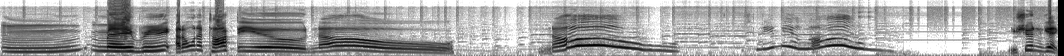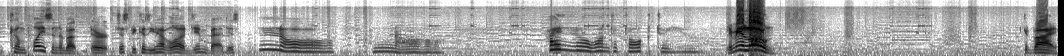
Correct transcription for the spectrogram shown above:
Mm, maybe. I don't want to talk to you. No. No. Alone. You shouldn't get complacent about, or just because you have a lot of gym badges. No. No. I don't want to talk to you. Leave me alone! Goodbye,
